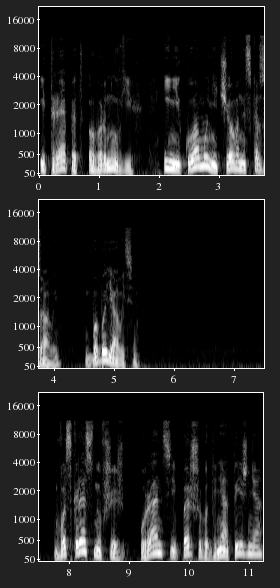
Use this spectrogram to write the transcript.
і трепет огорнув їх, і нікому нічого не сказали, бо боялися. Воскреснувши ж уранці першого дня тижня,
